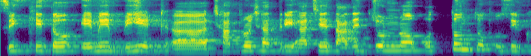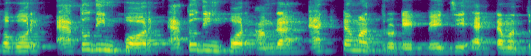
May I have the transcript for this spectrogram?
শিক্ষিত এম এ বিএড ছাত্রছাত্রী আছে, তাদের জন্য অত্যন্ত খুশির খবর, এতদিন পর এতদিন পর আমরা একটা মাত্র ডেট পেয়েছি, একটা মাত্র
